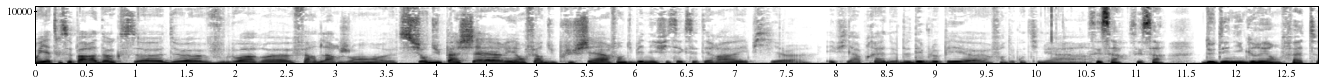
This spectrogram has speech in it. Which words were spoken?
Il y a tout ce paradoxe euh, de vouloir faire de l'argent sur du pas cher et en faire du plus cher, enfin du bénéfice, etc. Et puis, et puis après de, développer, enfin de continuer à. C'est ça, c'est ça. De dénigrer en fait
